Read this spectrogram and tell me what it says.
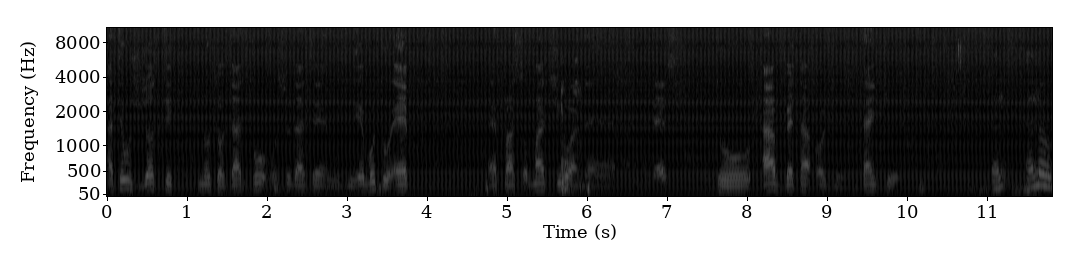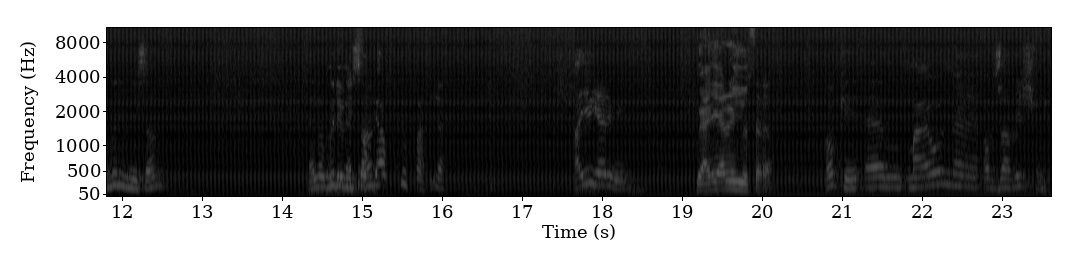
I think we should just take note of that so that uh, we'll be able to help uh, Pastor Matthew and uh, rest to have better audio. Thank you. Hello, good evening, sir. Hello, good evening, sir. Are you hearing me? We are hearing you, sir. Okay, um, My own uh, observation.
